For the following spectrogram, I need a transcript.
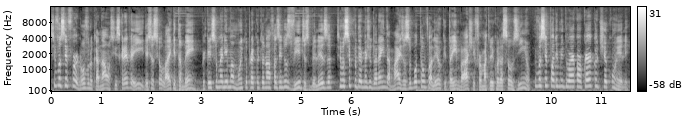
Se você for novo no canal, se inscreve aí, deixa seu like também, porque isso me anima muito para continuar fazendo os vídeos, beleza? Se você puder me ajudar ainda mais, usa o botão valeu que tá aí embaixo em formato de coraçãozinho e você pode me doar qualquer quantia com ele.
